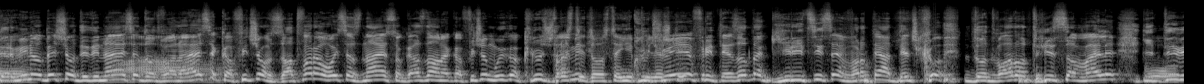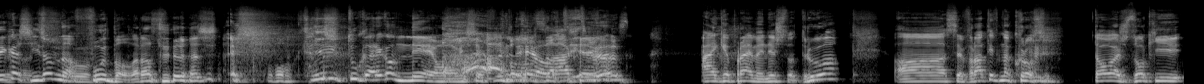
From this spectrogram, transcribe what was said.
терминот беше од 11 до 12, кафичов затвара, овој се знае со газда на кафичот, му вика клjuč, дај ми, остаи ги пилешки. фритезата, гирици се вртеа, дечко, до 2 до 3 самајле, и ти викаш, идам на фудбал, разбираш? И тука рекам, не, ова више фудбал за активност. тебе. Ај ќе правиме нешто друго. А, се вратив на кросфит. Тогаш Зоки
